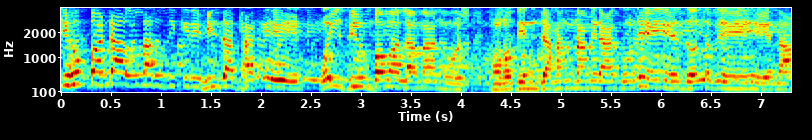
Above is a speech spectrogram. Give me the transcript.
জিহ্বাটা আল্লাহর জিকিরে ভিজা থাকে, ওই জিহ্বাওয়ালা মানুষ কোনোদিন জাহান্নামের আগুনে জ্বলবে না।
